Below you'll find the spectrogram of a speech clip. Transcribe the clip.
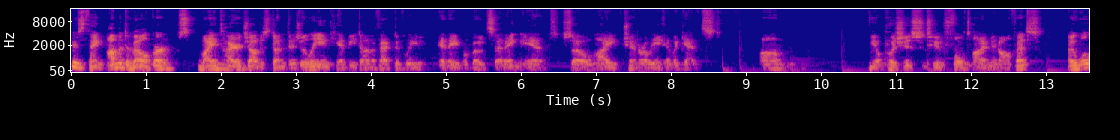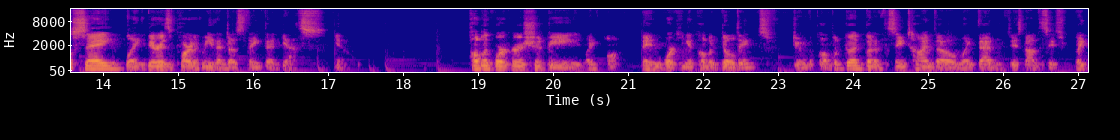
here's the thing I'm a developer. My entire job is done digitally and can't be done effectively in a remote setting. And so, I generally am against, um, you know, pushes to full time in office. I will say, like, there is a part of me that does think that, yes, you know, public workers should be, like, in working in public buildings doing the public good, but at the same time, though, like that is not the case. Like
